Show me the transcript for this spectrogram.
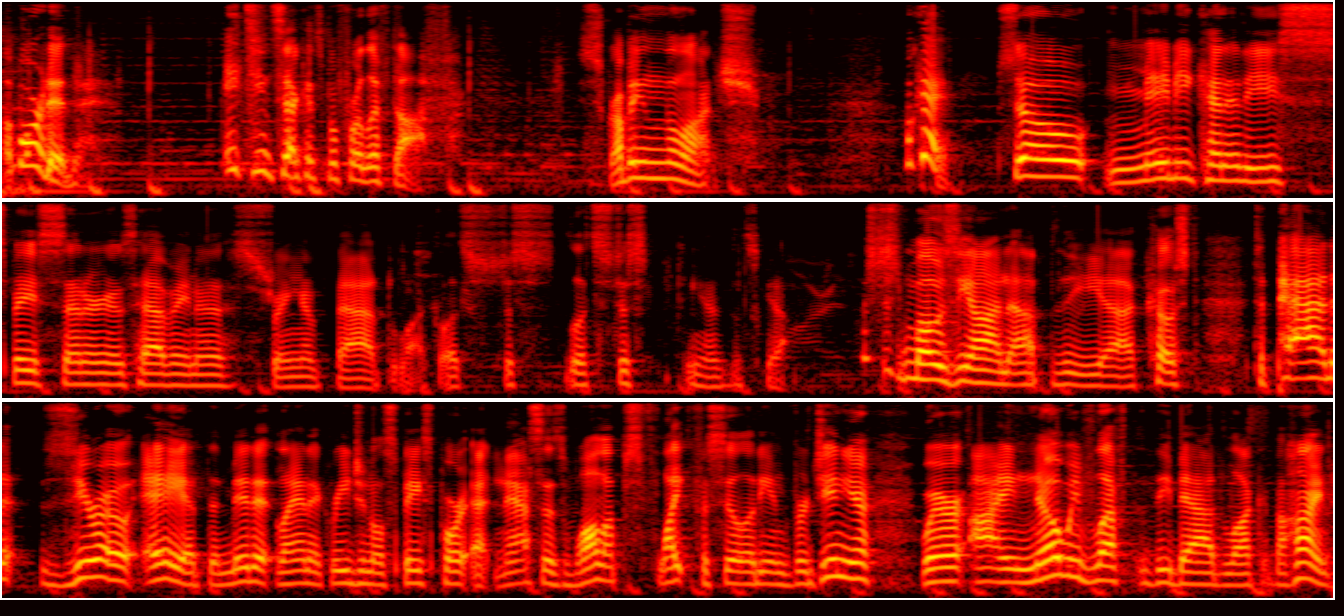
Aborted. 18 seconds before liftoff. Scrubbing the launch. Okay, so maybe Kennedy Space Center is having a string of bad luck. Let's just, let's just, you know, let's go. Let's just mosey on up the uh, coast to pad 0A at the Mid-Atlantic Regional Spaceport at NASA's Wallops Flight Facility in Virginia, where I know we've left the bad luck behind.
